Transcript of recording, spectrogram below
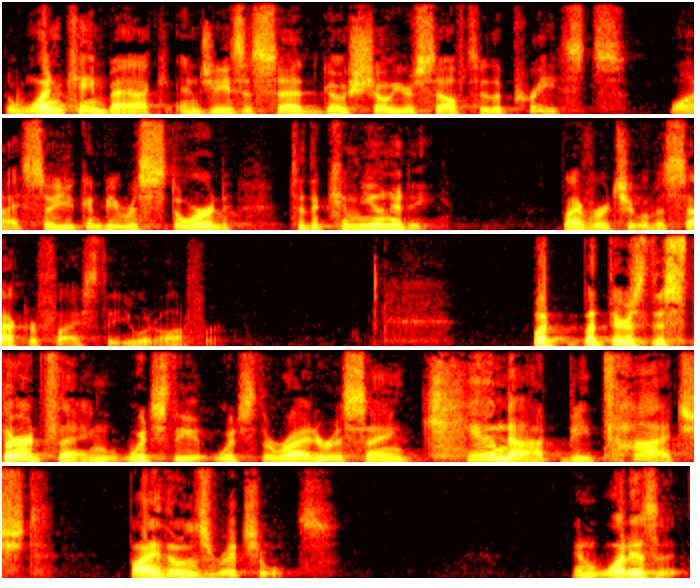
The one came back, and Jesus said, Go show yourself to the priests. Why? So you can be restored to the community by virtue of a sacrifice that you would offer. But, but there's this third thing, which the, which the writer is saying cannot be touched by those rituals. And what is it?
